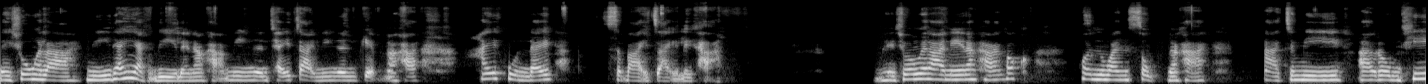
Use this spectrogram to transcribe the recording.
ในช่วงเวลานี้ได้อย่างดีเลยนะคะ มีเงินใช้จ่ายมีเงินเก็บนะคะ ให้คุณได้สบายใจเลยค่ะ ในช่วงเวลานี้นะคะ ก็คนวันศุกร์นะคะ อาจจะมีอารมณ์ที่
